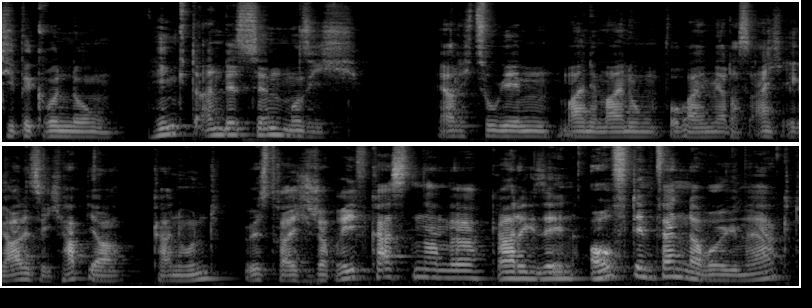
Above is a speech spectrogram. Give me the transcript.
die Begründung hinkt ein bisschen, muss ich ehrlich zugeben, meine Meinung, wobei mir das eigentlich egal ist. Ich habe ja keinen Hund. Österreichischer Briefkasten haben wir gerade gesehen. Auf dem Fender wohlgemerkt.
